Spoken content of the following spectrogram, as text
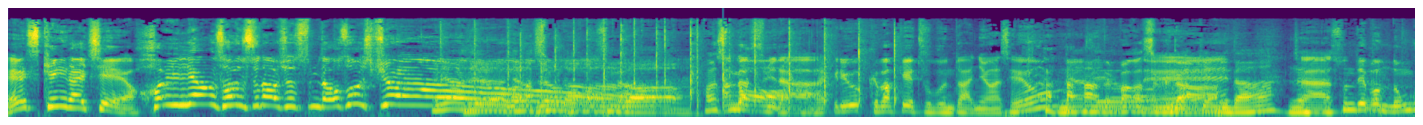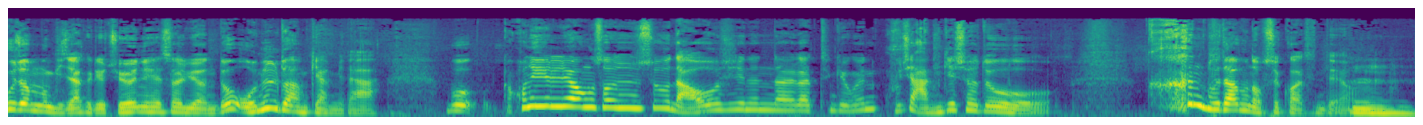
SK 나이츠의 허일영 선수 나오셨습니다. 어서 오십시오. 안녕하세요. 반갑습니다. 반갑습니다. 반갑습니다. 그리고 그 밖에 두 분도 안녕하세요. 안녕하세요. 네, 반갑습니다. 네. 자, 손대범 농구 전문 기자 그리고 조현희 해설위원도 오늘도 함께 합니다. 뭐 허일영 선수 나오시는 날 같은 경우에는 굳이 안 계셔도 큰 부담은 없을 것 같은데요. 음.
